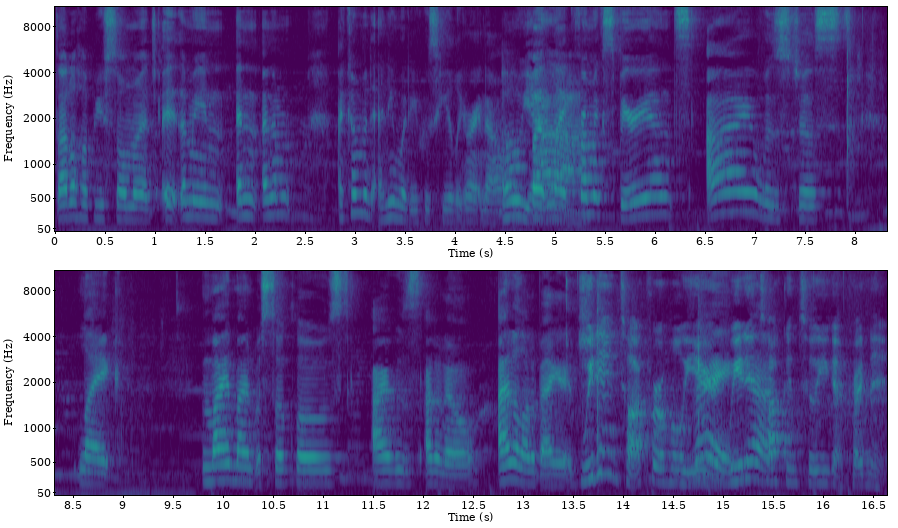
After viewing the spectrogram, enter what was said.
that'll help you so much. It, I mean, and and I'm I commend anybody who's healing right now. Oh, yeah. But like from experience, I was just like my mind was so closed. I was I don't know. I had a lot of baggage. We didn't talk for a whole year. Right, we didn't yeah. talk until you got pregnant.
